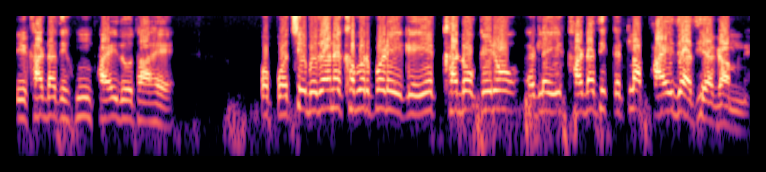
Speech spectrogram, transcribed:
એ ખાડાથી શું ફાયદો થાય પણ પછી બધાને ખબર પડી કે એક ખાડો કર્યો એટલે એ ખાડાથી કેટલા ફાયદા થયા ગામને?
